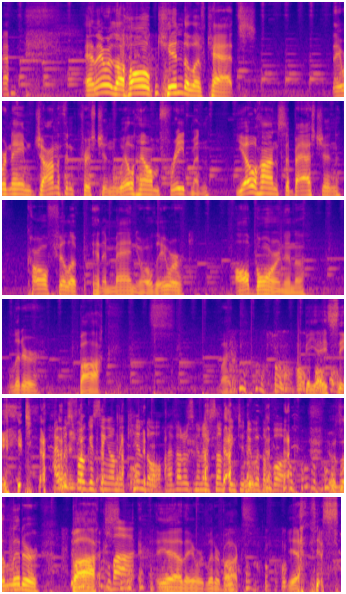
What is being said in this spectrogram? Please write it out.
and there was a whole kindle of cats. They were named Jonathan Christian, Wilhelm Friedman, Johann Sebastian, Carl Philipp, and Emmanuel. They were all born in a litter box. Like B A C H. I was focusing on the Kindle. I thought it was going to have something to do with a book. It was a litter box. Box. Yeah, they were litter box. Yeah. So,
